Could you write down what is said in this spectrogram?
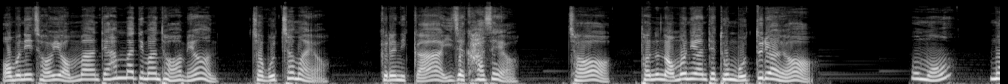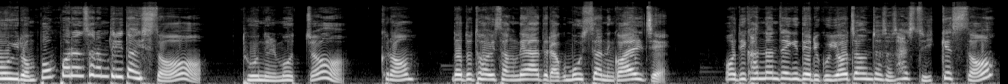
어머니 저희 엄마한테 한마디만 더 하면 저 못 참아요. 그러니까 이제 가세요. 저 더는 어머니한테 돈 못 드려요. 어머, 뭐 이런 뻔뻔한 사람들이 다 있어. 돈을 못 줘? 그럼 너도 더 이상 내 아들하고 못 사는 거 알지? 어디 갓난쟁이 데리고 여자 혼자서 살 수 있겠어?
